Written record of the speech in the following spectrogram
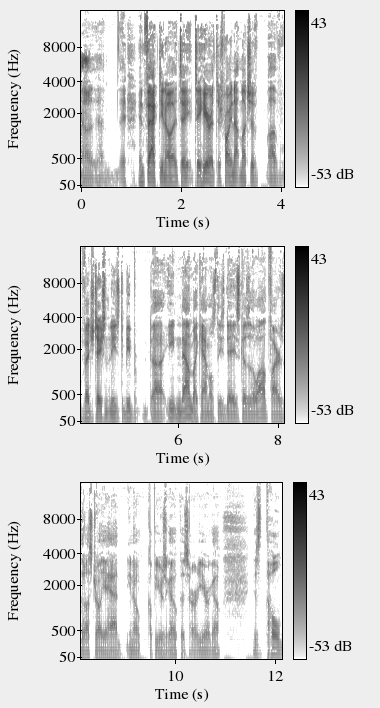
Uh, in fact, you know, to to hear it, there's probably not much of, of vegetation that needs to be uh, eaten down by camels these days because of the wildfires that Australia had, you know, a couple years ago, because or a year ago, because the whole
